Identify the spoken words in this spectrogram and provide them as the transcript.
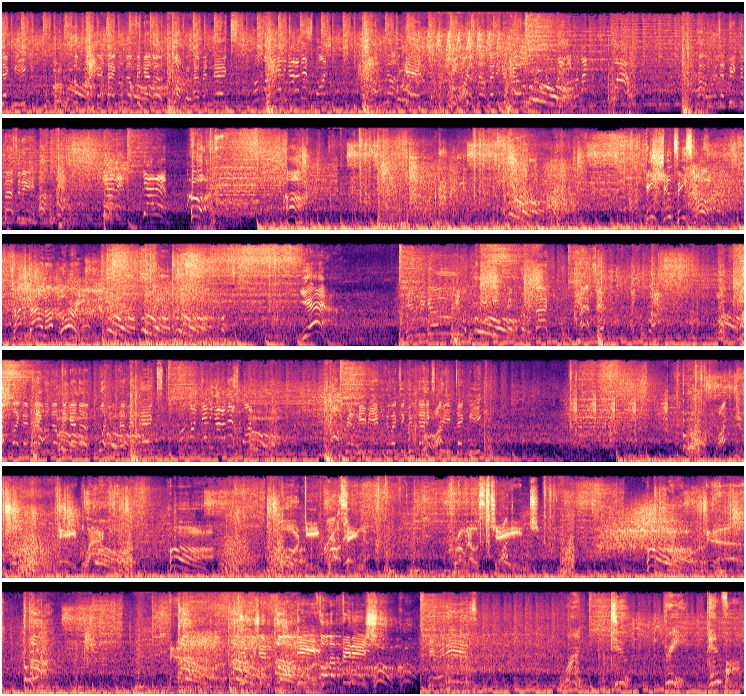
technique? Looks like they're tangled up together. What will happen Yeah! Here we go. He's been thrown back. That's it! Looks like they're tangled up together. What will happen next? Good luck getting out of this one. Will he be able to execute that extreme technique? What? Hey, Black. Crossing. Chronos change. Fusion 4D for the finish. Here it is. One, two, three. Pinfall.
